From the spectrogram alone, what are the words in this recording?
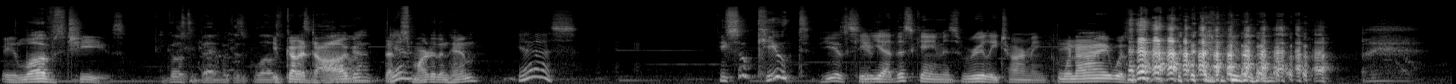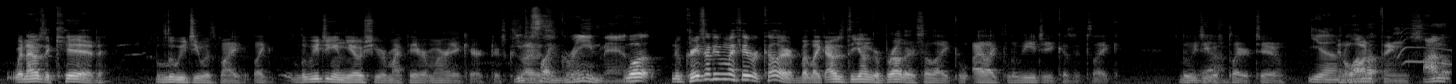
he loves cheese. He goes to bed with his gloves. You've got a dog that's Yeah. smarter than him. Yes. He's so cute. He is See, cute. yeah, this game is really charming. When I was when I was a kid, Luigi was my like Luigi and Yoshi were my favorite Mario characters He because I just was like green, man. well, no, green's not even my favorite color, but like I was the younger brother, so like I liked Luigi because it's like Luigi Yeah. was player two Yeah. in a Well, lot I'm of things. I'm. A,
